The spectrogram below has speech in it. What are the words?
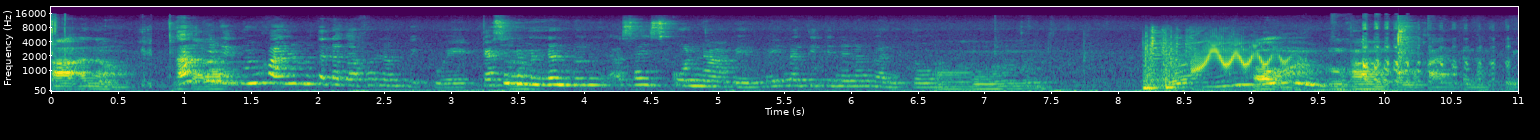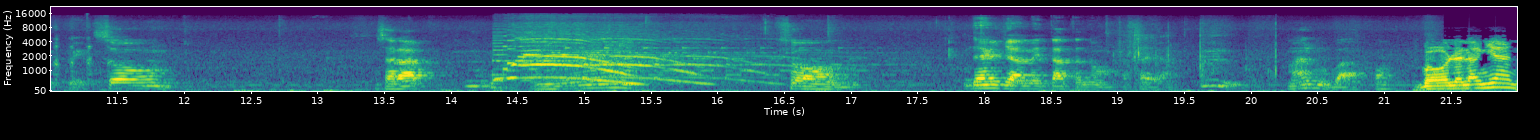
Ah, ano? Actually, kumakain naman talaga ako ng quick Kasi naman nandun sa school namin, may nagtitinda ng ganito. Um, Oo, oh, mukha mo kumakain ka ng quick quick. So, sarap. Mm. So, dahil dyan, may tatanong ka sa'yo. Mahal mo ba ako? Bola lang yan.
